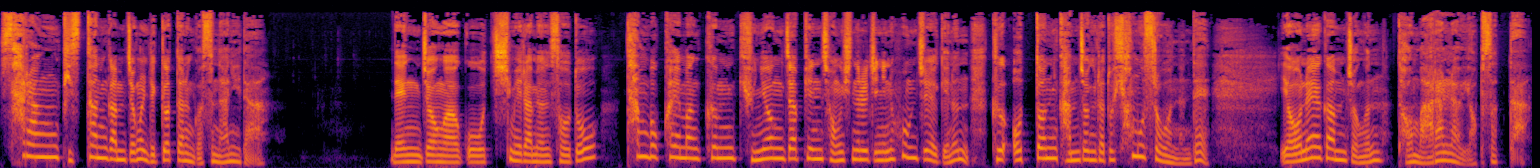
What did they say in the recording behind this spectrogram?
사랑 비슷한 감정을 느꼈다는 것은 아니다. 냉정하고 치밀하면서도 탐복할 만큼 균형 잡힌 정신을 지닌 홈즈에게는 그 어떤 감정이라도 혐오스러웠는데 연애 감정은 더 말할 나위 없었다.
